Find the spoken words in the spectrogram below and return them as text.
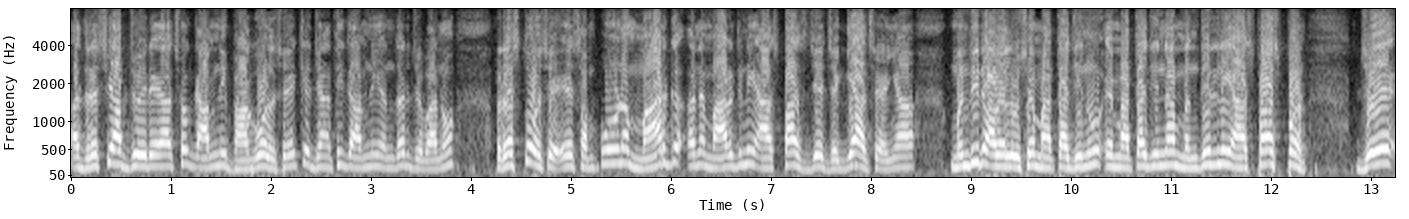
આ દ્રશ્ય આપ જોઈ રહ્યા છો, ગામની ભાગોળ છે કે જ્યાંથી ગામની અંદર જવાનો રસ્તો છે. એ સંપૂર્ણ માર્ગ અને માર્ગની આસપાસ જે જગ્યા છે, અહીંયા મંદિર આવેલું છે માતાજીનું, એ માતાજીના મંદિરની આસપાસ પણ જે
